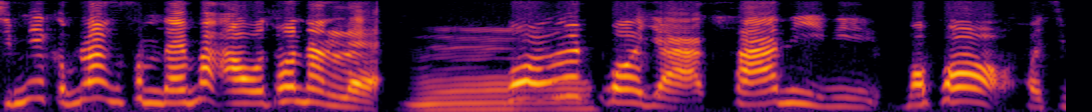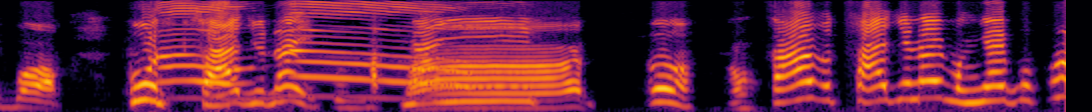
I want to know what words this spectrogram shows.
สิมีกำลังสำใดมาเอาเท่านั้นแหละอืมบ่อึดบ่อยากสานี่นี่บ่พ่อขอยสิบอก พูดสาอยู่ในปุ่นบักไงบาด เออเอ้า สาสาอยู่ในบักไงบ่พ่อ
